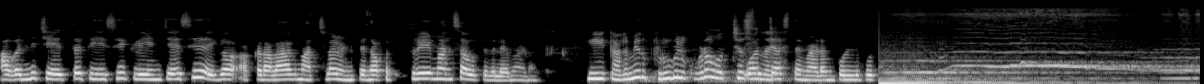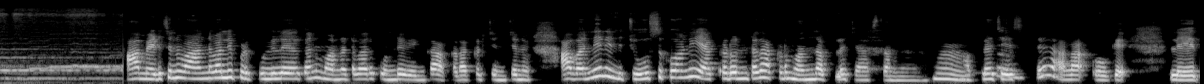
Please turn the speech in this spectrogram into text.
అవన్నీ చేత్తో తీసి క్లీన్ చేసి ఇగో అక్కడ అలాగ మచ్చలో ఉండిపోయింది. ఒక త్రీ మంత్స్ అవుతుందిలే మేడం. ఈ తల మీద పురుగులు కూడా వచ్చేస్తాయి వచ్చేస్తాయి మేడం పుల్లు పుట్టి. ఆ మెడిసిన్ వాడిన వల్ల ఇప్పుడు పుల్లు లేవు కానీ మొన్నటి వరకు ఉండేవి. ఇంకా అక్కడక్కడ చిన్న చిన్నవి. అవన్నీ నేను చూసుకొని ఎక్కడ ఉంటుందో అక్కడ మందు అప్లై చేస్తాను మేడం. అప్లై చేస్తే అలా ఓకే. లేదు.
